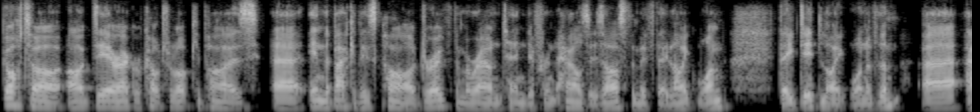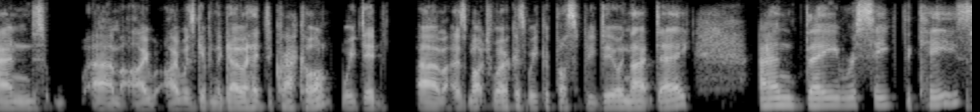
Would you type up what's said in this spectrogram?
got our, our dear agricultural occupiers uh, in the back of his car, drove them around 10 different houses, asked them if they like one. They did like one of them. Uh, and um, I, I was given the go ahead to crack on. We did um, as much work as we could possibly do in that day and they received the keys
